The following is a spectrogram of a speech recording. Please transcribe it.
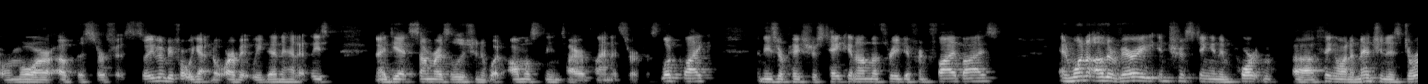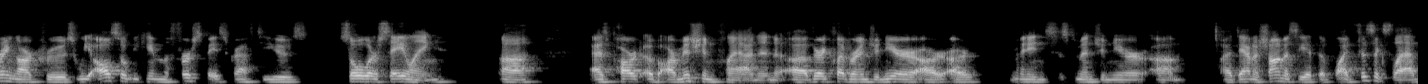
or more of the surface. So even before we got into orbit, we then had at least an idea at some resolution of what almost the entire planet's surface looked like. And these are pictures taken on the three different flybys. And one other very interesting and important uh, thing I want to mention is during our cruise, we also became the first spacecraft to use solar sailing uh, as part of our mission plan. And a very clever engineer, our, our main system engineer, um, uh, Dan O'Shaughnessy at the Applied Physics Lab,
